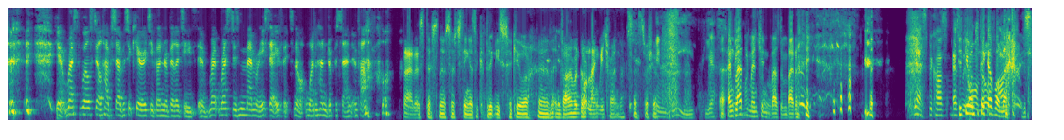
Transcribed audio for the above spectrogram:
you know, Rust will still have some security vulnerabilities. Rust is memory safe. It's not 100% infallible. Ah, there's, there's no such thing as a completely secure uh, environment or language, right? That's, that's for sure. Indeed, yes. Uh, I'm glad you mentioned so. WASM, by the way. yes, because as did we you all want to pick know, up on Martin, that, Chris?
